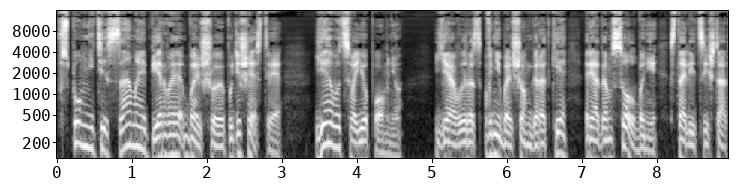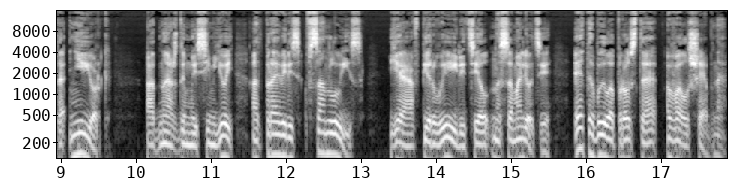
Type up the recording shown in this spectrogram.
Вспомните самое первое большое путешествие. Я вот свое помню. Я вырос в небольшом городке рядом с Олбани, столицей штата Нью-Йорк. Однажды мы с семьей отправились в Сан-Луис. Я впервые летел на самолете. Это было просто волшебно.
